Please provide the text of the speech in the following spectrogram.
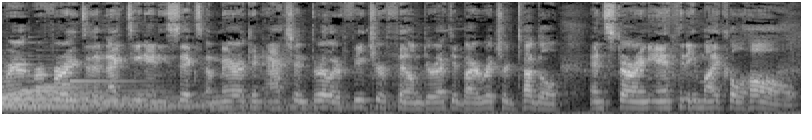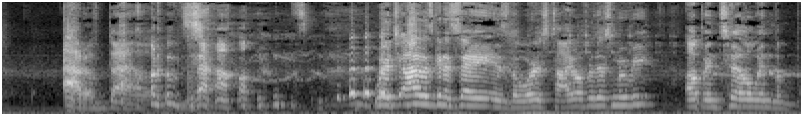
We're referring to the 1986 American action thriller feature film directed by Richard Tuggle and starring Anthony Michael Hall. Out of bounds. Out of bounds. Which I was gonna say is the worst title for this movie, up until when the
